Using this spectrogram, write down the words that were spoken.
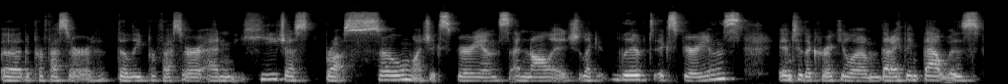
uh, the professor, the lead professor, and he just brought so much experience and knowledge, like lived experience, into the curriculum that I think that was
